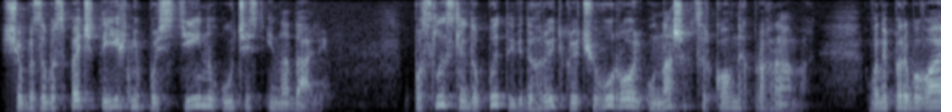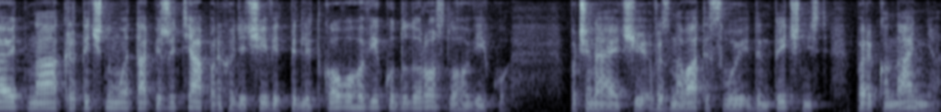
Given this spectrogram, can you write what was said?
щоб забезпечити їхню постійну участь і надалі. Посли слідопити відіграють ключову роль у наших церковних програмах. Вони перебувають на критичному етапі життя, переходячи від підліткового віку до дорослого віку, починаючи визнавати свою ідентичність, переконання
